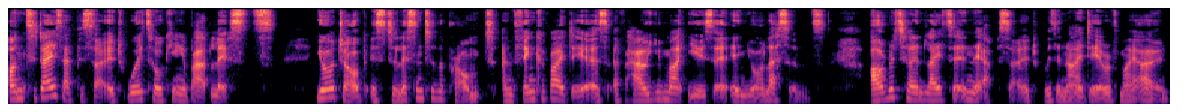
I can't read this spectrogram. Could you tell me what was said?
On today's episode, we're talking about lists. Your job is to listen to the prompt and think of ideas of how you might use it in your lessons. I'll return later in the episode with an idea of my own.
